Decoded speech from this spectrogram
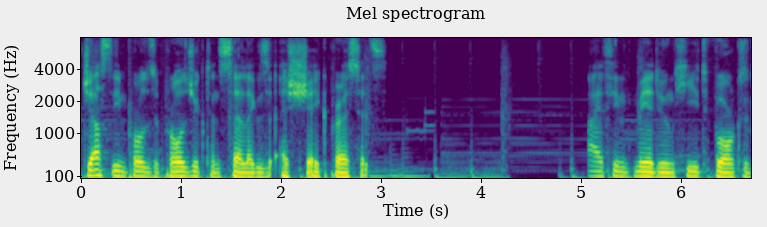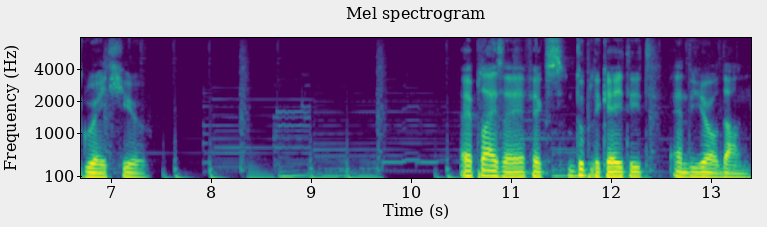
Just import the project and select the Shake presets. I think medium heat works great here. Apply the effects, duplicate it and you're done.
